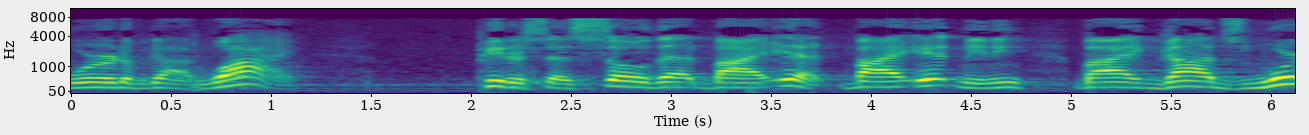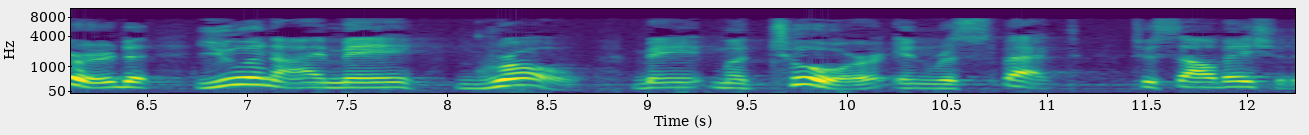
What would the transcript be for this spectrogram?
Word of God. Why? Peter says, so that by it, by it meaning by God's Word, you and I may grow, may mature in respect to salvation.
